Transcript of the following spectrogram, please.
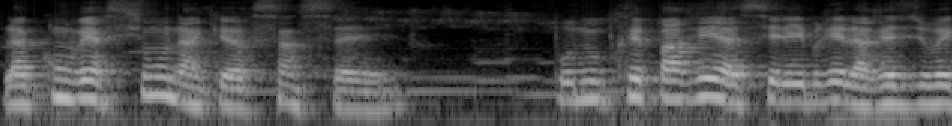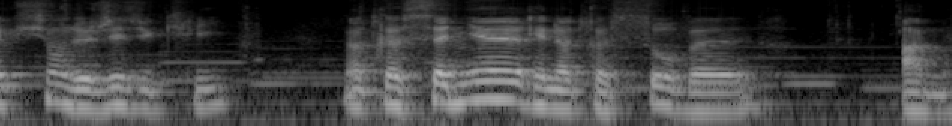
la conversion d'un cœur sincère, pour nous préparer à célébrer la résurrection de Jésus-Christ, notre Seigneur et notre Sauveur. Amen.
